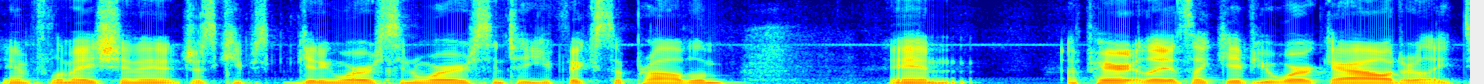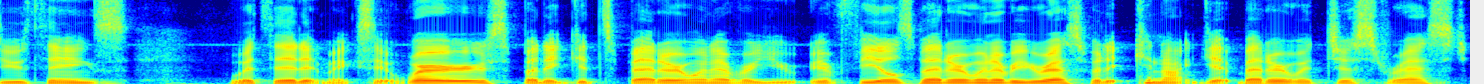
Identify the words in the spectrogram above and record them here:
inflammation and it just keeps getting worse and worse until you fix the problem. And apparently it's like if you work out or like do things with it, it makes it worse, but it gets better whenever you it feels better whenever you rest, but it cannot get better with just rest.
